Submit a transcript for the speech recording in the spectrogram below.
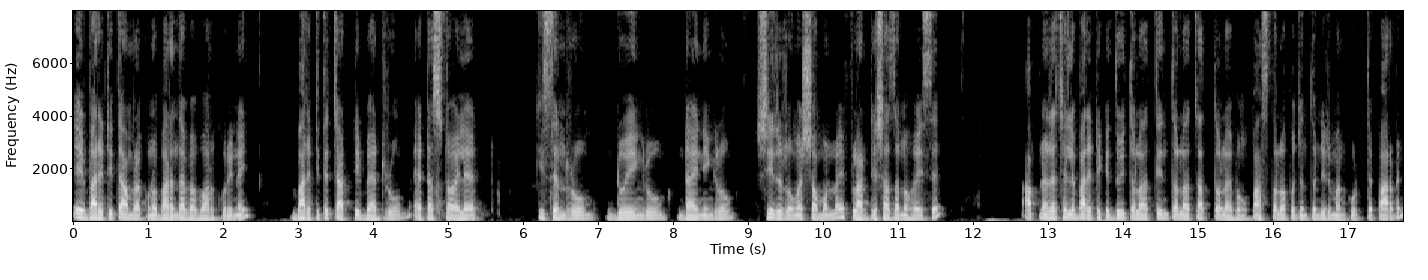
এই বাড়িটিতে আমরা কোনো বারান্দা ব্যবহার করি নাই। বাড়িটিতে চারটি bedroom attach toilet, kitchen room, drawing room, dining room, সিঁড়ি রুমের সমন্বয়ে প্ল্যানটি সাজানো হয়েছে। আপনারা ছেলে বাড়িটিকে দুইতলা তিনতলা চারতলা এবং পাঁচতলা পর্যন্ত নির্মাণ করতে পারবেন।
